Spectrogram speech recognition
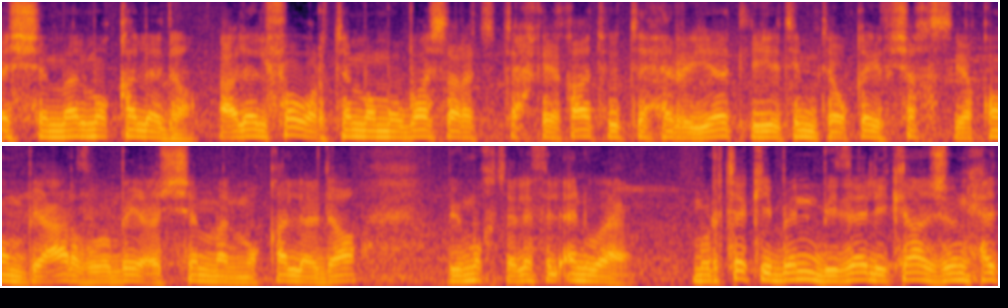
الشمال المقلدة. على الفور تم مباشرة التحقيقات والتحريات ليتم توقيف شخص يقوم بعرض وبيع الشمة المقلدة بمختلف الأنواع. مرتكبا بذلك جنحة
